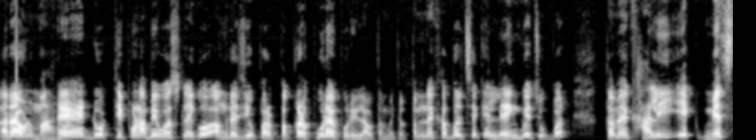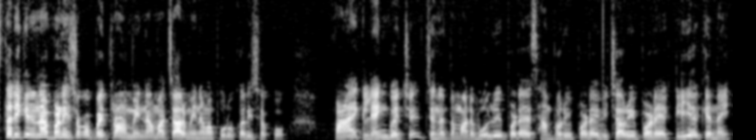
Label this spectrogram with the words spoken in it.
અરાઉન્ડ મારે દોઢથી પોણા બે વર્ષ લાગ્યો અંગ્રેજી ઉપર પકડ પૂરેપૂરી લાવતા મિત્રો. તમને ખબર છે કે લેંગ્વેજ ઉપર તમે ખાલી એક મેથ્સ તરીકે ના ભણી શકો, ભાઈ ત્રણ મહિનામાં, ચાર મહિનામાં પૂરું કરી શકો. પણ આ એક લેંગ્વેજ છે, જેને તમારે બોલવી પડે, સાંભળવી પડે, વિચારવી પડે ક્લિયર કે નહીં,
